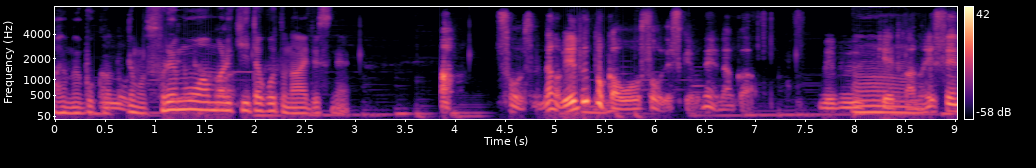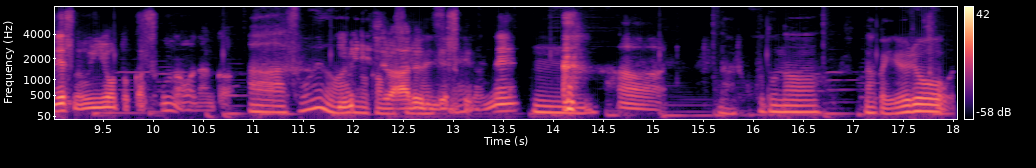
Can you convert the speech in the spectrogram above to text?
あ、でも僕でもそれもあんまり聞いたことないですね。そうですね。なんかウェブとか多そうですけどね。なんか、ウェブ系とか、あのうん SNS の運用とか、そんなのはなんか、ああ、そういうのはあイメーるのかもしれジはあるないですねんですけ。どね。うん。はい。ほどな。なんかいろいそろ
